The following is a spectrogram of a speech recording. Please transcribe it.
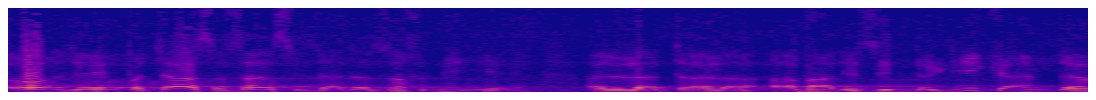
اور جو پچاس ہزار سے زیادہ زخمی ہے اللہ تعالی ہماری زندگی کے اندر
